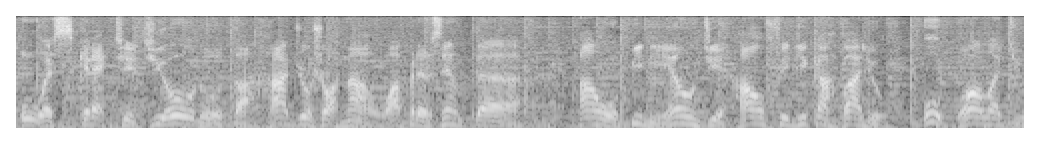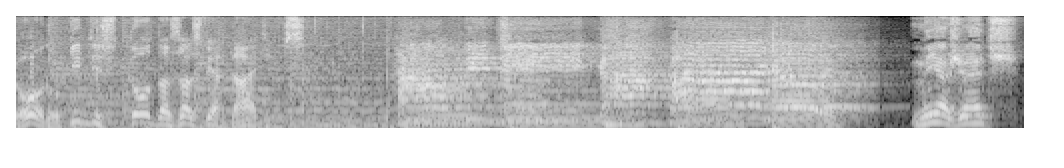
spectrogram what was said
O Escrete de Ouro da Rádio Jornal apresenta a opinião de Ralph de Carvalho, o bola de ouro que diz todas as verdades. Ralph de Carvalho! Minha gente,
